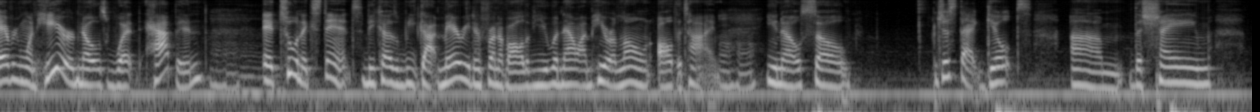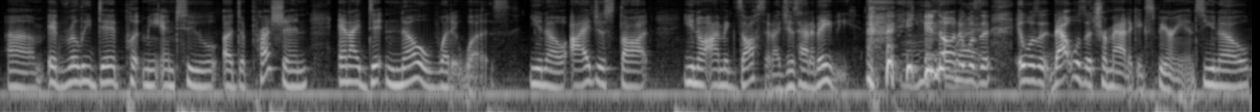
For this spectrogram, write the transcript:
Everyone here knows what happened. Mm-hmm. It, to an extent because we got married in front of all of you and now I'm here alone all the time mm-hmm. you know so just that guilt um, the shame um, it really did put me into a depression and I didn't know what it was you know I just thought you know, I'm exhausted. I just had a baby, mm-hmm. you know, and right. it was a, it was a, that was a traumatic experience, you know,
